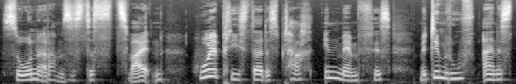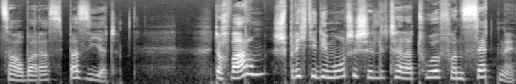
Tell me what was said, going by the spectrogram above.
Sohn Ramses II., Hohepriester des Ptah in Memphis, mit dem Ruf eines Zauberers basiert. Doch warum spricht die demotische Literatur von Setne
